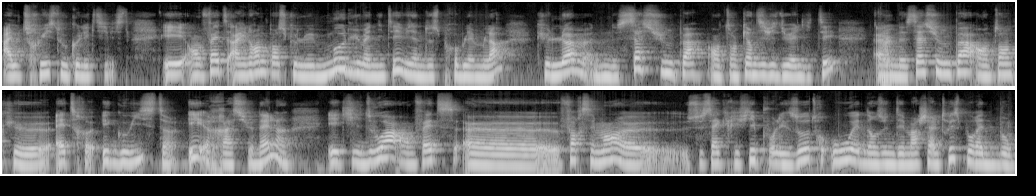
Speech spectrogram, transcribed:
altruiste ou collectiviste. Et en fait, Ayn Rand pense que les mots de l'humanité viennent de ce problème-là, que l'homme ne s'assume pas en tant qu'individualité, euh, ne s'assume pas en tant qu'être égoïste et rationnel, et qu'il doit en fait euh, forcément se sacrifier pour les autres ou être dans une démarche altruiste pour être bon,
